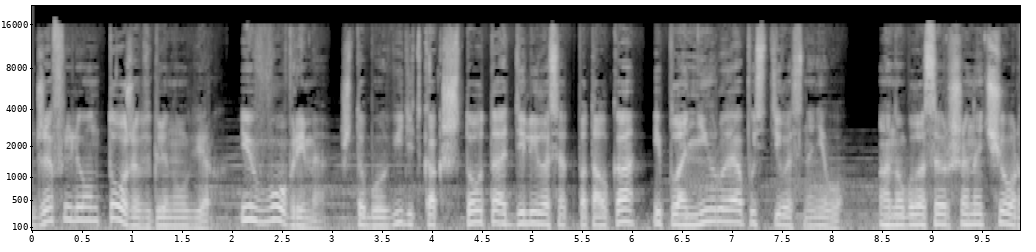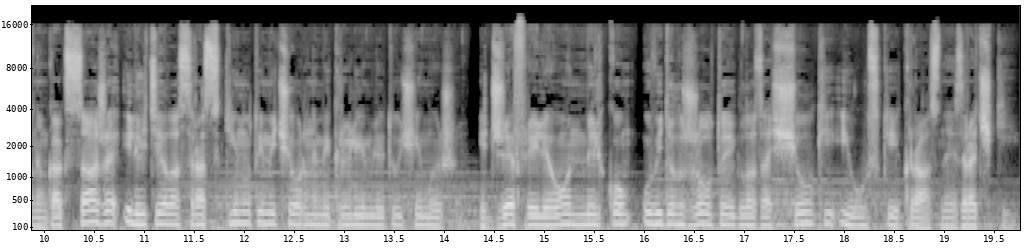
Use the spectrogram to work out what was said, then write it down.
Джеффри Леон тоже взглянул вверх. И вовремя, чтобы увидеть, как что-то отделилось от потолка и, планируя, опустилось на него. Оно было совершенно черным, как сажа, и летело с раскинутыми черными крыльями летучей мыши. И Джеффри Леон мельком увидел желтые глаза щелки и узкие красные зрачки.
